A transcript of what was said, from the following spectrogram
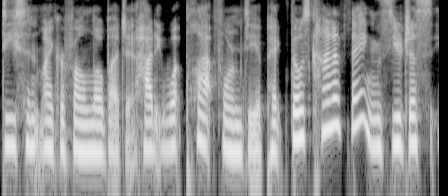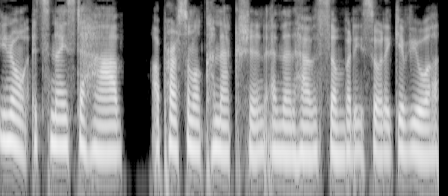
decent microphone, low budget? How do you, what platform do you pick? Those kind of things. You just, you know, it's nice to have a personal connection and then have somebody sort of give you a,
